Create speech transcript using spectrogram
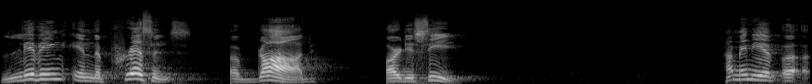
living in the presence of God are deceived? How many of, uh,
